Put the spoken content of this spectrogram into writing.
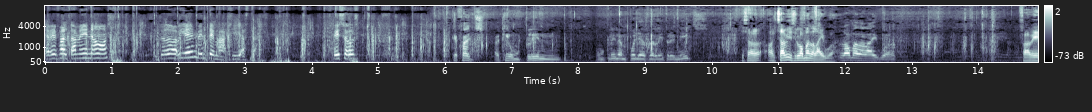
ya me falta menos. Todo va bien, 20 más y ya está. Besos. Què faig? Aquí omplint, omplint ampolles de litre i mig. És el, el Xavi és l'home de l'aigua. L'home de l'aigua. Fa bé,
